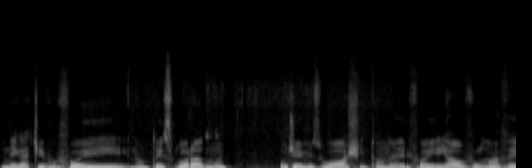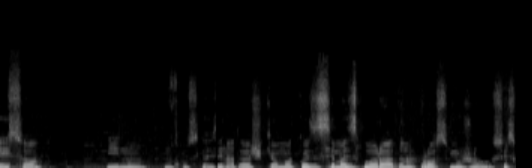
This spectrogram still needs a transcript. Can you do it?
negativo foi não ter explorado muito o James Washington, né? Ele foi alvo uma vez só e não, não conseguiu receber nada. Eu acho que é uma coisa a ser mais explorada no próximo jogo. Vocês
